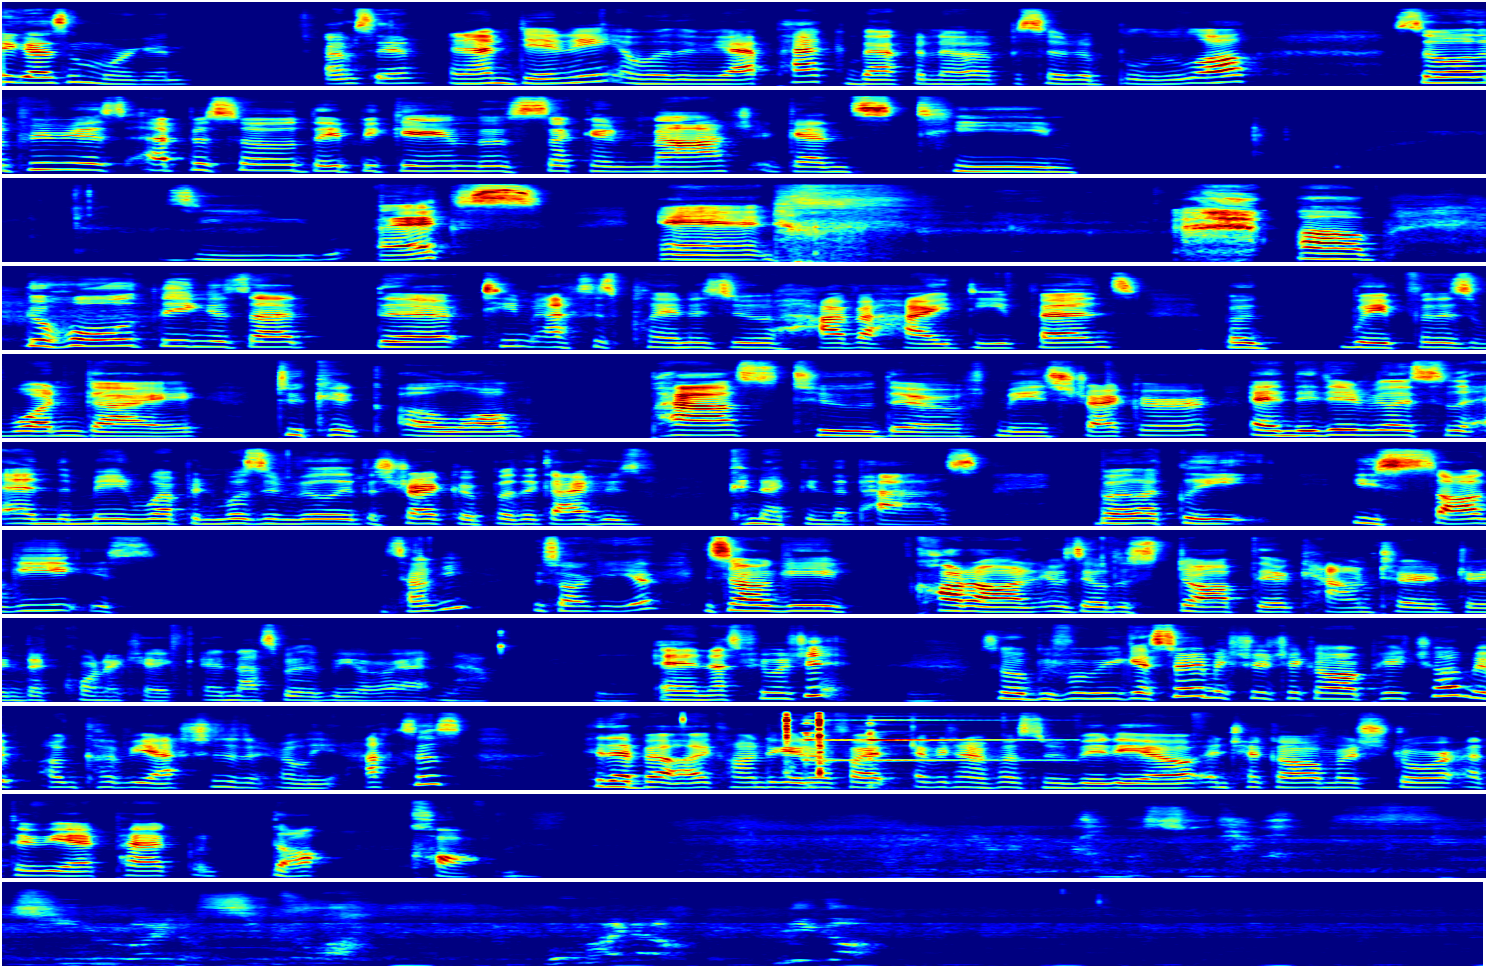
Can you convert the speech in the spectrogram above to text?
Hey guys, I'm Morgan. I'm Sam. And I'm Dani, and we're the React Pack back on an episode of Blue Lock. So, on the previous episode, they began the second match against Team ZX. And um, the whole thing is that the Team X's plan is to have a high defense, but wait for this one guy to kick a long pass to their main striker. And they didn't realize to the end the main weapon wasn't really the striker, but the guy who's connecting the pass. But luckily, Isagi is Isagi? Isagi, yeah. Isagi caught on and was able to stop their counter during the corner kick, and that's where we are at now. Mhm. And that's pretty much it. Mhm. So before we get started, make sure to check out our Patreon. We have uncut reactions and early access. Hit that bell icon to get notified every time I post a new video, and check out my store at thereactpack.com. あの正体はチーム Y の心臓はお前だろ。ニコ。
